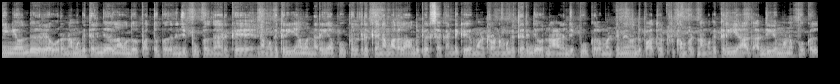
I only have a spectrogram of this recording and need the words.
நீங்கள் வந்து ஒரு நமக்கு தெரிஞ்சதெல்லாம் வந்து ஒரு பத்து பதினஞ்சு பூக்கள் தான் இருக்குது நமக்கு தெரியாமல் நிறையா பூக்கள் இருக்குது நம்ம அதெல்லாம் வந்து பெருசாக கண்டிக்கவே மாட்டோம். நமக்கு தெரிஞ்ச ஒரு நாலஞ்சு பூக்களை மட்டுமே வந்து பார்த்துட்ருக்கோம் பட் நமக்கு தெரியாத அதிகமான பூக்கள்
